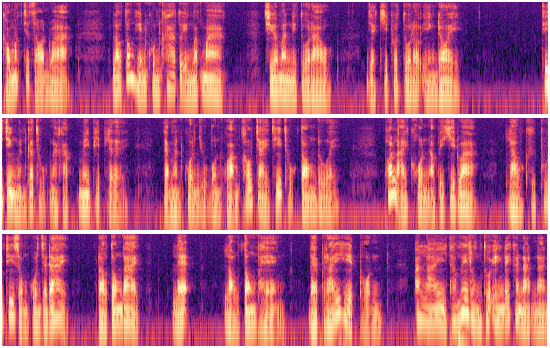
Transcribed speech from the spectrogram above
เขามักจะสอนว่า เราต้องเห็นคุณค่าตัวเองมาก ๆ เชื่อมั่นในตัวเรา อย่าคิดว่าตัวเราเองด้อย ที่จริงมันก็ถูกนะครับ ไม่ผิดเลย แต่มันควรอยู่บนความเข้าใจที่ถูกต้องด้วย เพราะหลายคนเอาไปคิดว่า เราคือผู้ที่สมควรจะได้ เราต้องได้ และเราต้องแพง แบบไร้เหตุผล อะไรทำให้หลงตัวเองได้ขนาดนั้น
